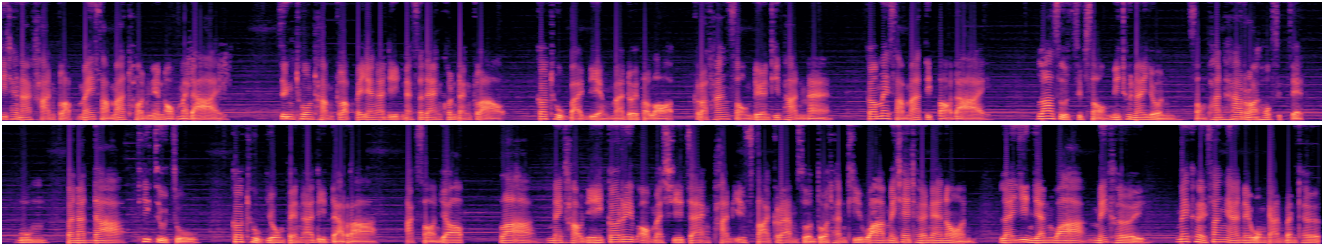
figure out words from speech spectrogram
ที่ธนาคารกลับไม่สามารถถอนเงินออกมาได้ จึงทวงถามกลับไปยังอดีตนักแสดงคนดังกล่าว ก็ถูกบ่ายเบี่ยงมาโดยตลอด กระทั่ง 2 เดือนที่ผ่านมา ก็ไม่สามารถติดต่อได้ ล่าสุด 12 มิถุนายน 2567 บุมปนัดดา ที่จู่ๆ ก็ถูกโยงเป็นอดีตดารา อักษรย่อปลาในข่าวนี้ก็รีบออกมาชี้แจงผ่านอินสตาแกรมส่วนตัวทันทีว่าไม่ใช่เธอแน่นอน และยืนยันว่าไม่เคย ไม่เคยสร้างงานในวงการบันเทิง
